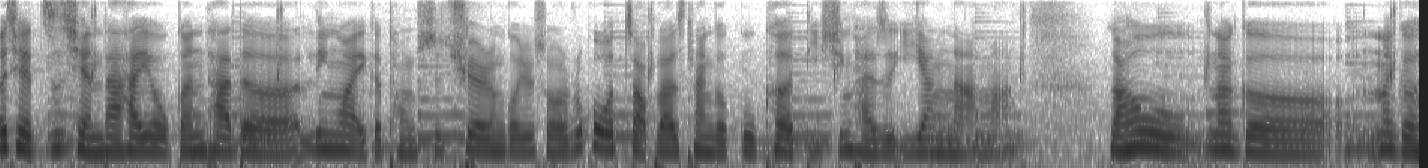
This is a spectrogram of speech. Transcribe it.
而且之前他还有跟他的另外一个同事确认过，就说如果我找不到三个顾客，底薪还是一样拿嘛？然后那个那个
